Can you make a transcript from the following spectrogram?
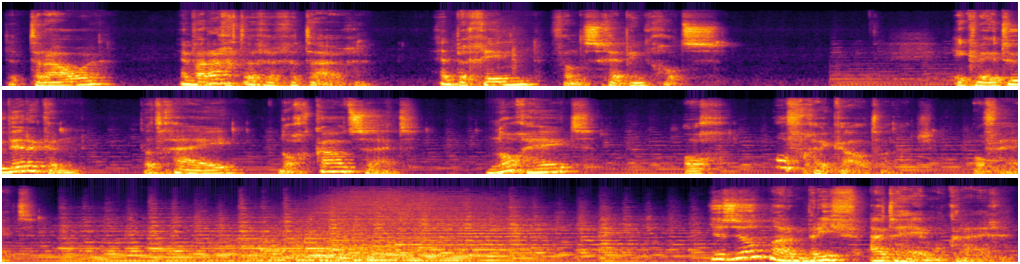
de trouwe en waarachtige getuige, het begin van de schepping Gods. Ik weet uw werken, dat gij nog koud zijt, nog heet, och of gij koud waart of heet. Je zult maar een brief uit de hemel krijgen.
